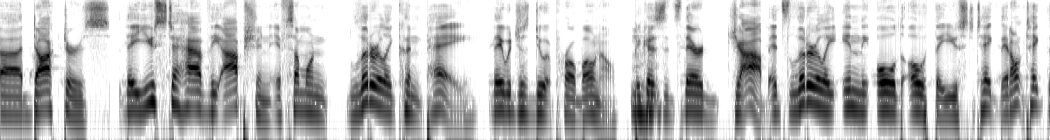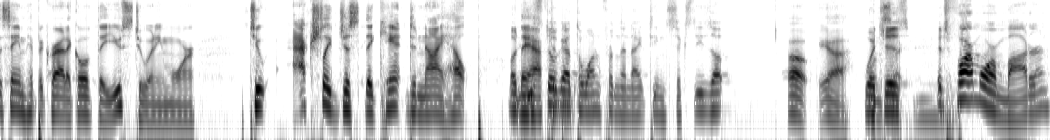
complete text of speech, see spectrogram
uh, doctors. They used to have the option if someone literally couldn't pay, they would just do it pro bono because it's their job. It's literally in the old oath they used to take. They don't take the same Hippocratic oath they used to anymore. To actually just they can't deny help. well they you still to be- got the one from the 1960s up Oh yeah, which One is sec. it's far more modern.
